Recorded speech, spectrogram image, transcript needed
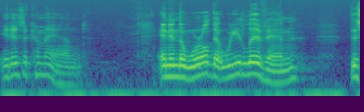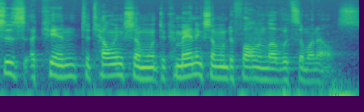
It is a command. And in the world that we live in, this is akin to telling someone, to commanding someone to fall in love with someone else.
